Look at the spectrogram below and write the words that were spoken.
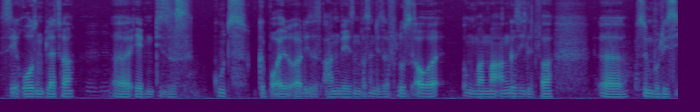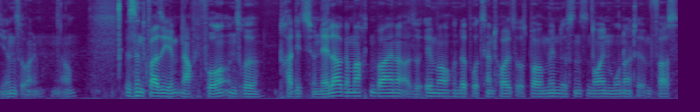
Seerosenblätter äh, eben dieses Gutsgebäude oder dieses Anwesen, was in dieser Flussaue irgendwann mal angesiedelt war, äh, symbolisieren sollen. Ja. Es sind quasi nach wie vor unsere traditioneller gemachten Weine, also immer 100% Holzausbau, mindestens neun Monate im Fass,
